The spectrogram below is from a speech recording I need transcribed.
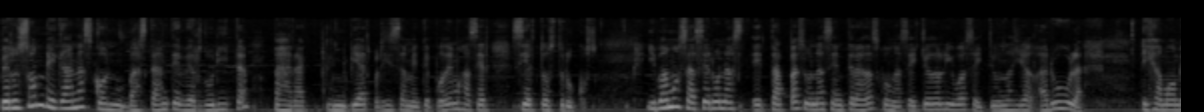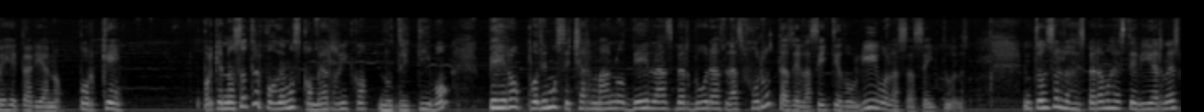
pero son veganas con bastante verdurita para limpiar precisamente. Podemos hacer ciertos trucos. Y vamos a hacer unas etapas, unas entradas con aceite de olivo, aceitunas y arugula y jamón vegetariano. ¿Por qué? Porque nosotros podemos comer rico, nutritivo, pero podemos echar mano de las verduras, las frutas, del aceite de olivo, las aceitunas. Entonces los esperamos este viernes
